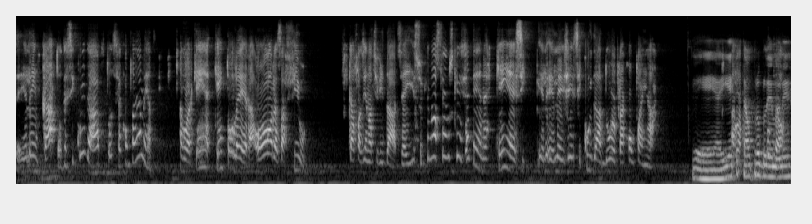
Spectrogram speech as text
elencar todo esse cuidado, todo esse acompanhamento. Agora, quem, é, quem tolera horas a fio ficar fazendo atividades, é isso que nós temos que rever, né? Quem é esse, eleger esse cuidador para acompanhar? É, aí é que está o problema, né?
